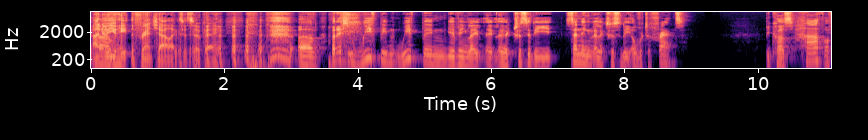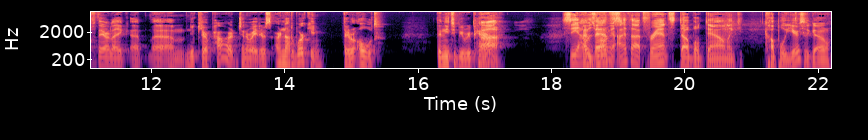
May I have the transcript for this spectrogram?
I know um, you hate the French, Alex. It's okay. um, but actually, we've been we've been giving like electricity, sending electricity over to France because half of their like uh, uh, um, nuclear power generators are not working. They're old. They need to be repaired. Ah. See, I and was wrong. I thought France doubled down like a couple years ago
